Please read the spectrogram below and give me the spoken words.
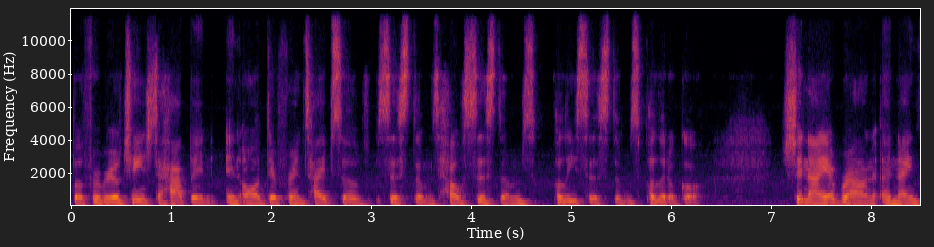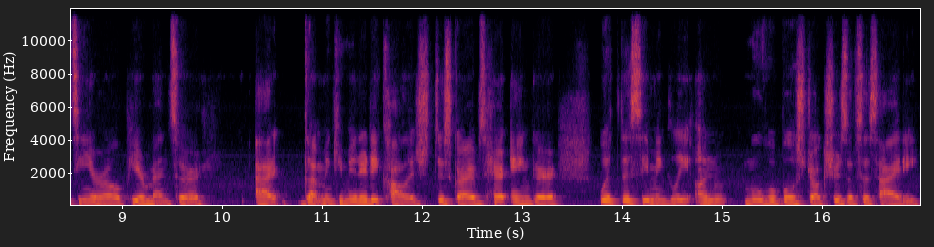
but for real change to happen in all different types of systems health systems, police systems, political. Shania Brown, a 19 year old peer mentor at Guttman Community College, describes her anger with the seemingly unmovable structures of society.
